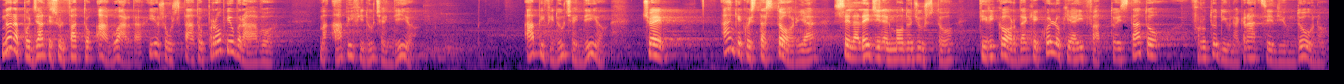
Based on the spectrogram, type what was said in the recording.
non appoggiarti sul fatto, ah guarda, io sono stato proprio bravo, ma abbi fiducia in Dio. Abbi fiducia in Dio. Cioè, anche questa storia se la leggi nel modo giusto, ti ricorda che quello che hai fatto è stato frutto di una grazia e di un dono.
